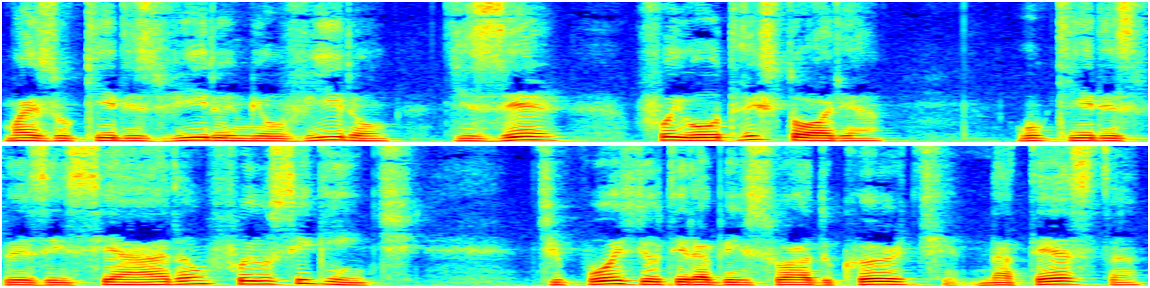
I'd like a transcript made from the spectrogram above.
mas o que eles viram e me ouviram dizer foi outra história. O que eles presenciaram foi o seguinte: depois de eu ter abençoado Kurt na testa,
